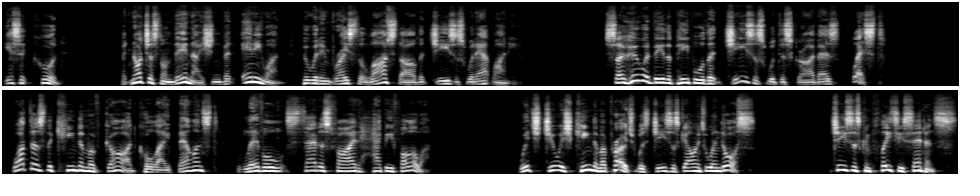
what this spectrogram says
Yes, it could. But not just on their nation, but anyone who would embrace the lifestyle that Jesus would outline here. So, who would be the people that Jesus would describe as blessed? What does the kingdom of God call a balanced, level, satisfied, happy follower? Which Jewish kingdom approach was Jesus going to endorse? Jesus completes his sentence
